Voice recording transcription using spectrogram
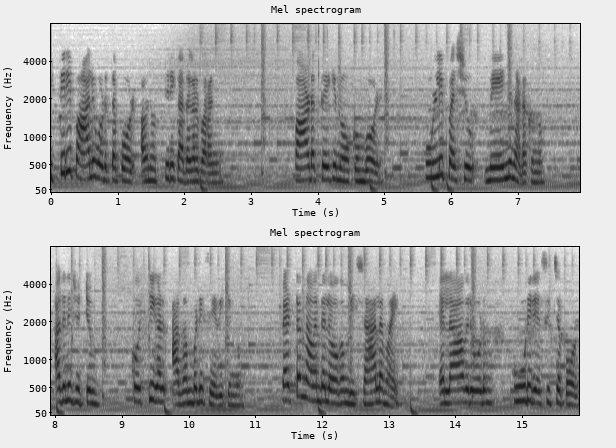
ഇത്തിരി പാൽ കൊടുത്തപ്പോൾ അവൻ ഒത്തിരി കഥകൾ പറഞ്ഞു. പാടത്തേക്ക് നോക്കുമ്പോൾ പുള്ളിപ്പശു മേഞ്ഞു നടക്കുന്നു. അതിനു ചുറ്റും കൊറ്റികൾ അകമ്പടി സേവിക്കുന്നു. പെട്ടെന്ന് അവന്റെ ലോകം വിശാലമായി. എല്ലാവരോടും കൂടി രസിച്ചപ്പോൾ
